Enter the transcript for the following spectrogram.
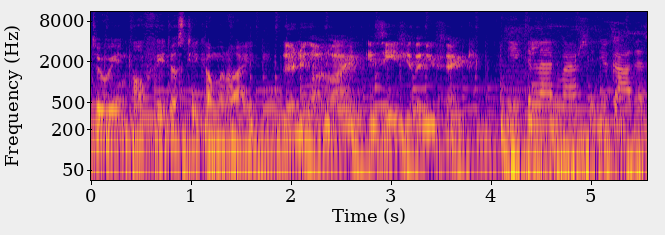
Dwi'n hoffi dysgu Cymraeg. Learning online is easier than you think. You can learn Welsh in your garden.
